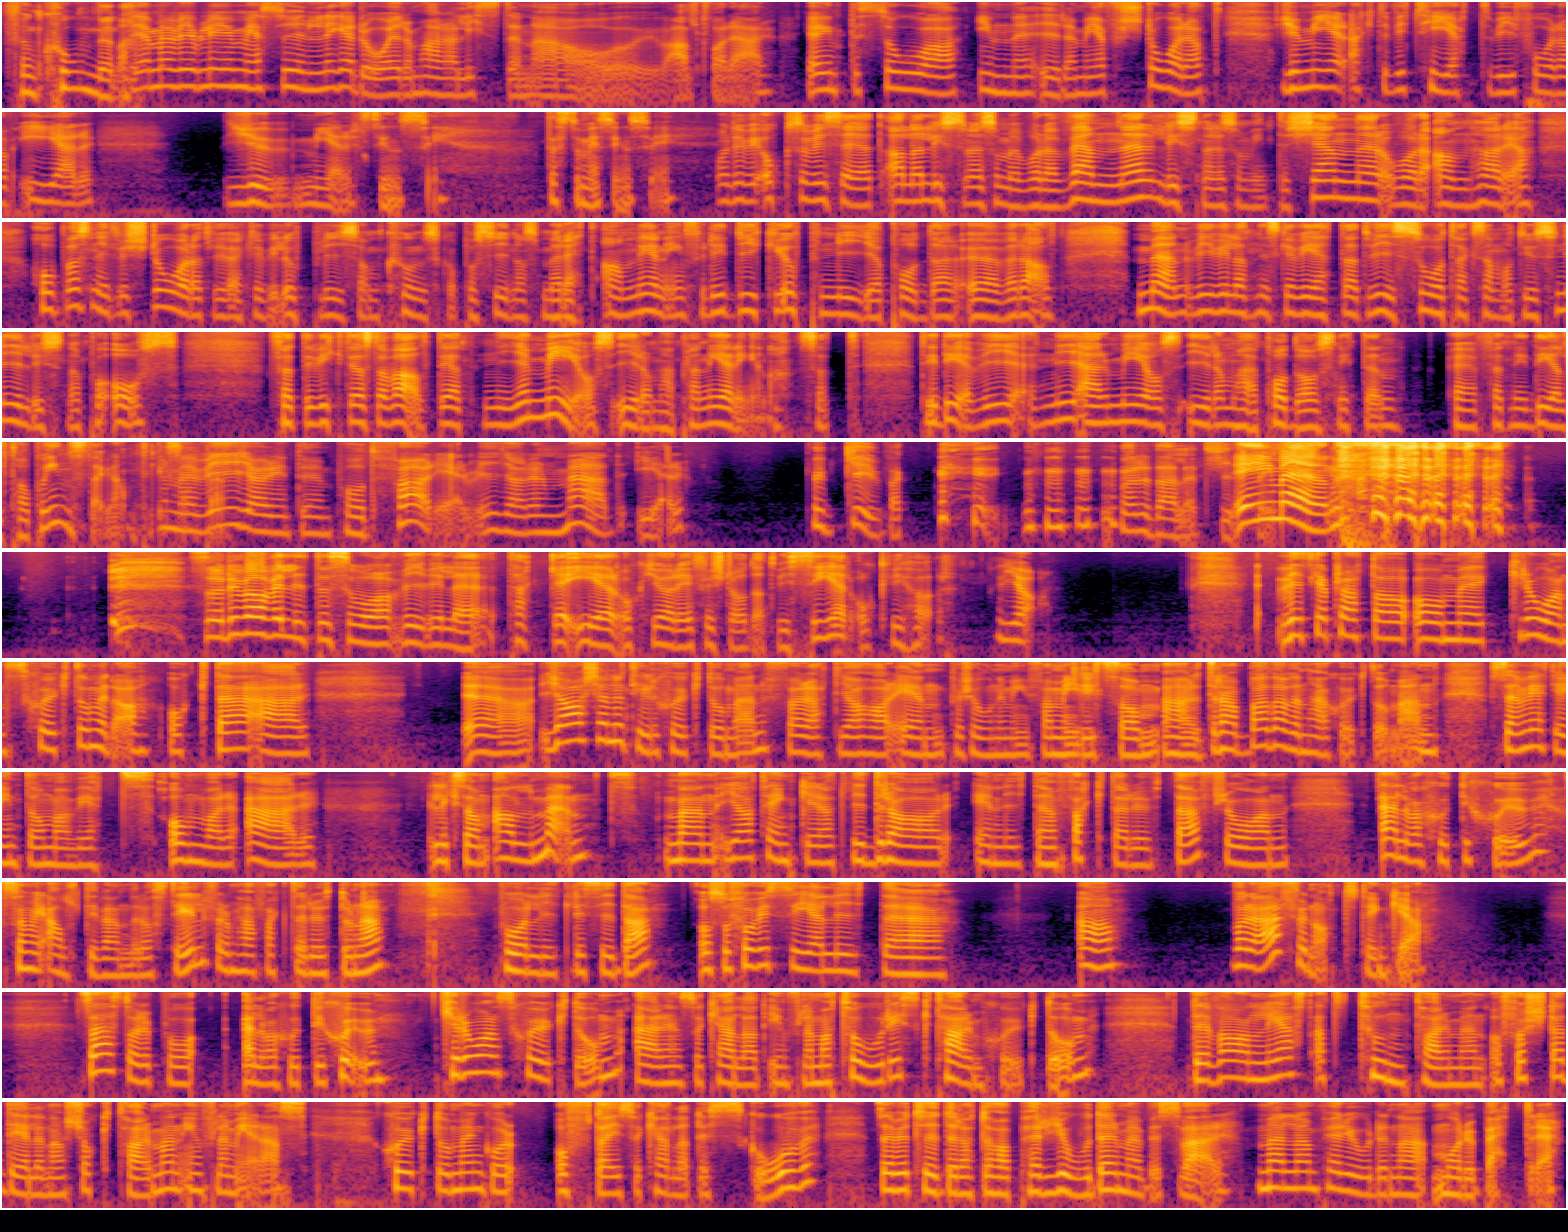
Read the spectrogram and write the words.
funktionerna. Ja, men vi blir ju mer synliga då i de här listorna och allt vad det är. Jag är inte så inne i det, men jag förstår att ju mer aktivitet vi får av er, ju mer syns vi. Desto mer syns vi. Och det vi också vill säga är att alla lyssnare som är våra vänner, lyssnare som vi inte känner och våra anhöriga, hoppas ni förstår att vi verkligen vill upplysa om kunskap och synas med rätt anledning, för det dyker upp nya poddar överallt. Men vi vill att ni ska veta att vi är så tacksamma att just ni lyssnar på oss. För att det viktigaste av allt är att ni är med oss i de här planeringarna. Så att det är det, vi, ni är med oss i de här poddavsnitten för att ni deltar på Instagram till exempel. Men vi gör inte en podd för er, vi gör den med er. Gud vad, vad det där lät cheesy. Amen! så det var väl lite så vi ville tacka er och göra er förstådd att vi ser och vi hör. Ja. Vi ska prata om eh, Crohns sjukdom idag och det är eh, Eh, jag känner till sjukdomen för att jag har en person i min familj som är drabbad av den här sjukdomen. Sen vet jag inte om man vet om vad det är liksom allmänt. Men jag tänker att vi drar en liten faktaruta från 1177 som vi alltid vänder oss till för de här faktarutorna på Litlig sida. Och så får vi se lite ja, vad det är för något, tänker jag. Så här står det på 1177. Crohns sjukdom är en så kallad inflammatorisk tarmsjukdom. Det är vanligast att tunntarmen och första delen av tjocktarmen inflammeras. Sjukdomen går ofta i så kallade skov. Det betyder att du har perioder med besvär. Mellan perioderna mår du bättre.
